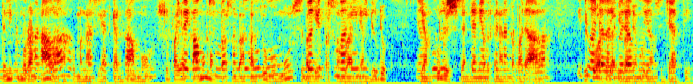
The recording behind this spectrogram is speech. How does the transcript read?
demi kemurahan Allah aku menasihatkan kamu supaya kamu mempersembahkan tubuhmu sebagai persembahan yang hidup, yang kudus dan yang berkenan kepada Allah. Itu adalah ibadahmu yang sejati.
